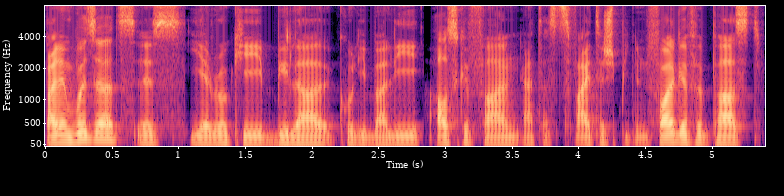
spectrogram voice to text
Bei den Wizards ist ihr Rookie Bilal Koulibaly ausgefallen. Er hat das zweite Spiel in Folge verpasst.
